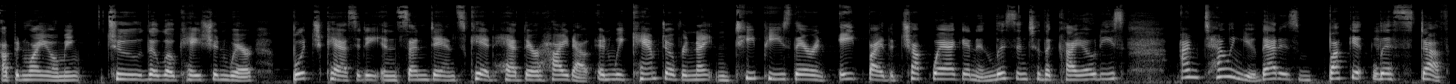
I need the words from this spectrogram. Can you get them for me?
up in Wyoming to the location where Butch Cassidy and Sundance Kid had their hideout, and we camped overnight in teepees there and ate by the chuck wagon and listened to the coyotes. I'm telling you, that is bucket list stuff.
